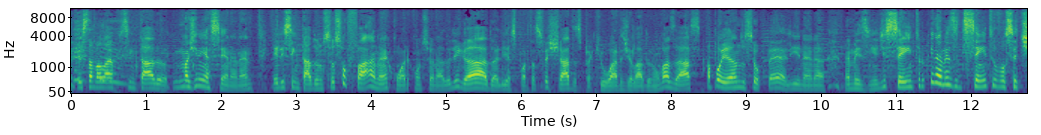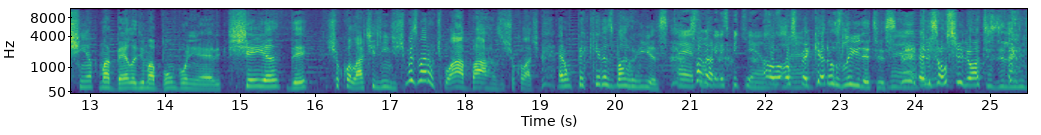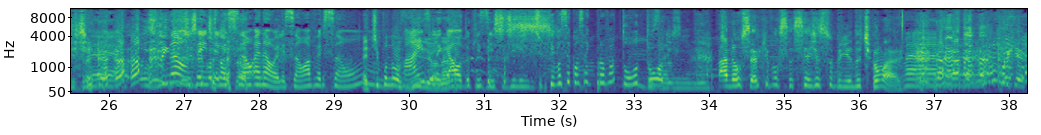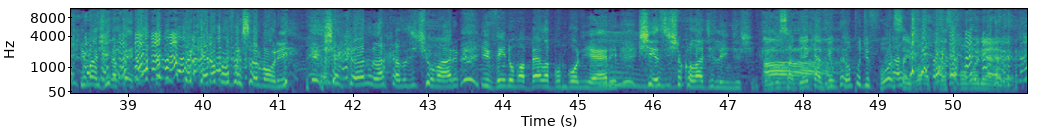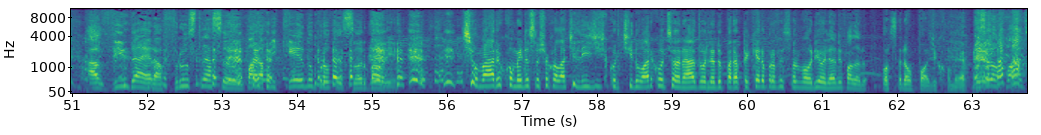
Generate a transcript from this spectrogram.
Ele estava lá sentado. Imaginem a cena, né? Ele sentado no seu sofá, né? Com o ar-condicionado ligado, ali as portas fechadas para que o ar gelado não vazasse, apoiando o seu pé ali, né? Na, na mesinha de centro. E na mesa de centro você tinha uma bela de uma bomboniere cheia de. Chocolate Lindt, mas não eram tipo, ah, barras de chocolate, eram pequenas barrinhas. É, Sabe, são aqueles pequenos. a- Os né? pequenos Lindets. É. Eles são os filhotes de Lindt. É. Os links Não, de gente, eles são. É, não, eles são a versão É tipo novilho, mais né? legal do que existe de Lindt, porque você consegue provar todos, Todos. ali, né? A não ser que você seja sobrinho do tio Mário. É, Porque, imagina, pe pequeno professor Mauri chegando na casa de tio Mário e vendo uma bela bomboniere Hum. cheia de chocolate Lindt. Eu não sabia que havia um campo de força em volta dessa bomboniere. A vida era frustração para pequeno professor Bauri. Tio Mário comendo seu chocolate Lindt, curtindo o ar-condicionado, olhando para o pequeno professor Mauri, olhando e falando: Você não pode comer. Você não pode.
